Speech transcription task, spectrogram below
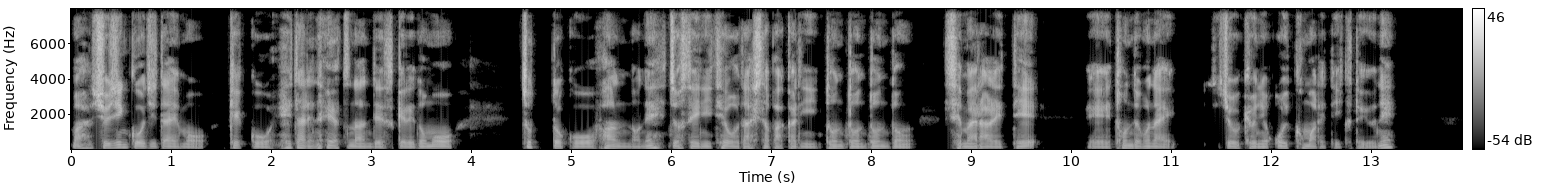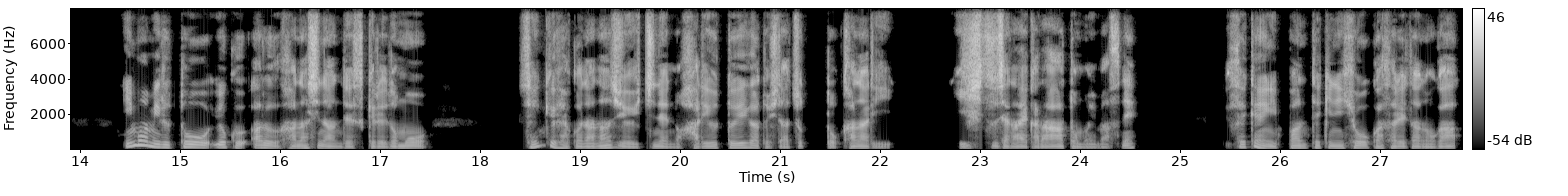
まあ、主人公自体も結構ヘタレなやつなんですけれども、ちょっとこう、ファンのね、女性に手を出したばかりに、どんどんどんどん迫られて、えーとんでもない状況に追い込まれていくというね。今見るとよくある話なんですけれども、1971年のハリウッド映画としてはちょっとかなり異質じゃないかなと思いますね。世間一般的に評価されたのが、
